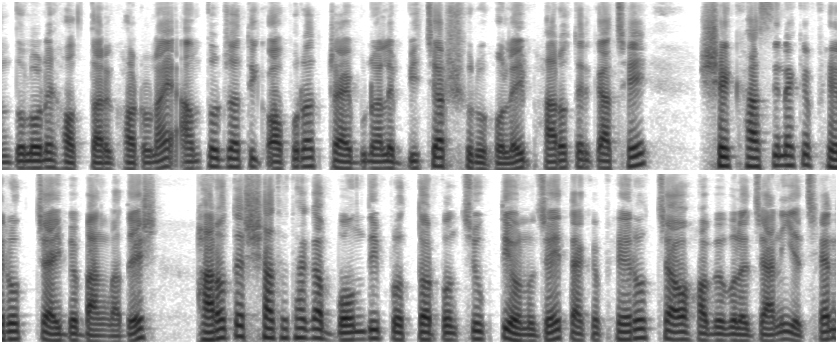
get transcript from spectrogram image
আন্দোলনে হত্যার ঘটনায় আন্তর্জাতিক অপরাধ ট্রাইব্যুনালে বিচার শুরু হলেই ভারতের কাছে শেখ হাসিনাকে ফেরত চাইবে বাংলাদেশ। ভারতের সাথে থাকা বন্দি প্রত্যর্পণ চুক্তি অনুযায়ী তাকে ফেরত চাওয়া হবে বলে জানিয়েছেন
